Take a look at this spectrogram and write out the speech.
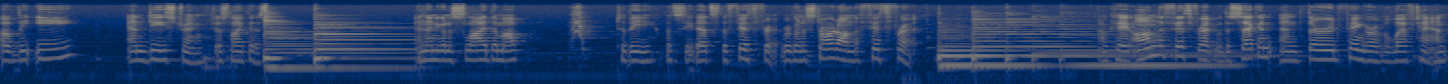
of the E and D string, just like this. And then you're going to slide them up to the, let's see, that's the fifth fret. We're going to start on the fifth fret. On the fifth fret with the second and third finger of the left hand,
